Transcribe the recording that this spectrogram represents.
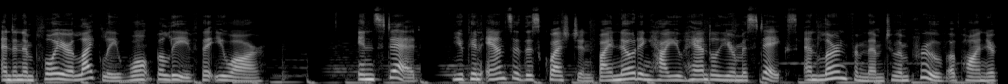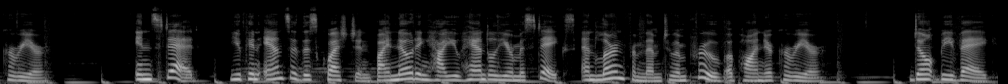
and an employer likely won't believe that you are. Instead, you can answer this question by noting how you handle your mistakes and learn from them to improve upon your career. Instead, you can answer this question by noting how you handle your mistakes and learn from them to improve upon your career. Don't be vague,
